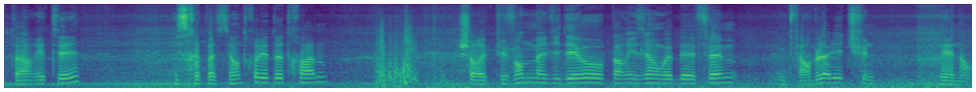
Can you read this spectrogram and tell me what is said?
pas arrêté, il serait passé entre les deux trams. J'aurais pu vendre ma vidéo aux Parisiens ou à et me faire blâler les thunes. Mais non,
